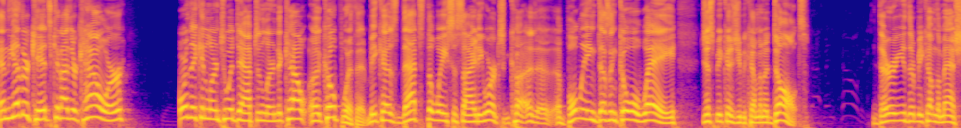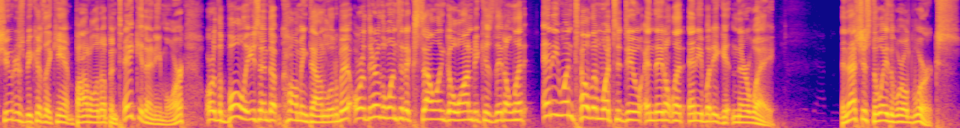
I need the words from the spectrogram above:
And the other kids can either cower or they can learn to adapt and learn to cow, uh, cope with it because that's the way society works. Uh, uh, bullying doesn't go away just because you become an adult. they're either become the mass shooters because they can't bottle it up and take it anymore, or the bullies end up calming down a little bit, or they're the ones that excel and go on because they don't let anyone tell them what to do and they don't let anybody get in their way. And that's just the way the world works.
